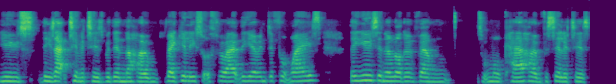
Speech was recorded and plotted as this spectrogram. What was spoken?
use these activities within the home regularly sort of throughout the year in different ways. They're using a lot of um, sort of more care home facilities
